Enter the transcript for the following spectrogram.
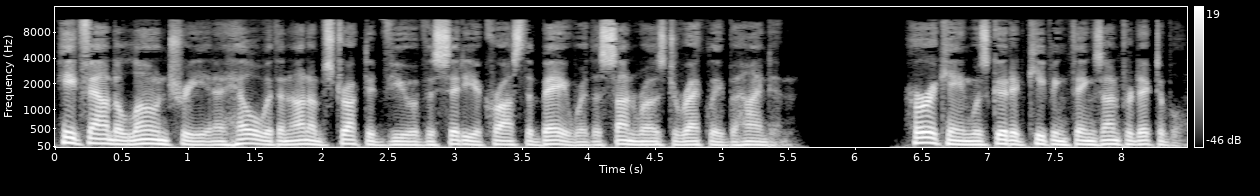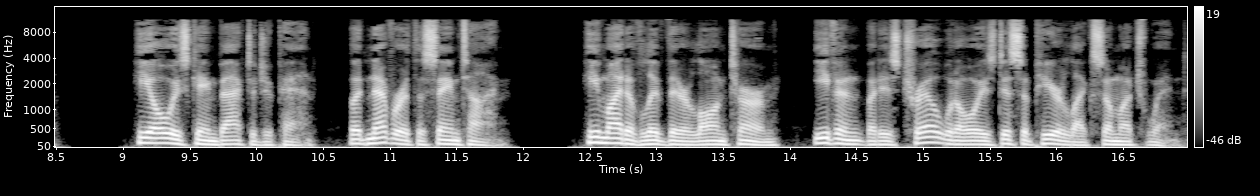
He'd found a lone tree in a hill with an unobstructed view of the city across the bay where the sun rose directly behind him. Hurricane was good at keeping things unpredictable. He always came back to Japan, but never at the same time. He might have lived there long term, even, but his trail would always disappear like so much wind.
